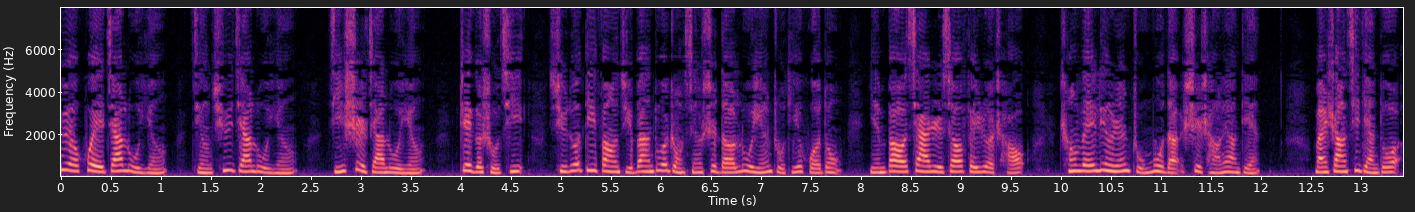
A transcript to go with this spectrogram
音乐会加露营，景区加露营，集市加露营。这个暑期，许多地方举办多种形式的露营主题活动，引爆夏日消费热潮，成为令人瞩目的市场亮点。晚上七点多，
